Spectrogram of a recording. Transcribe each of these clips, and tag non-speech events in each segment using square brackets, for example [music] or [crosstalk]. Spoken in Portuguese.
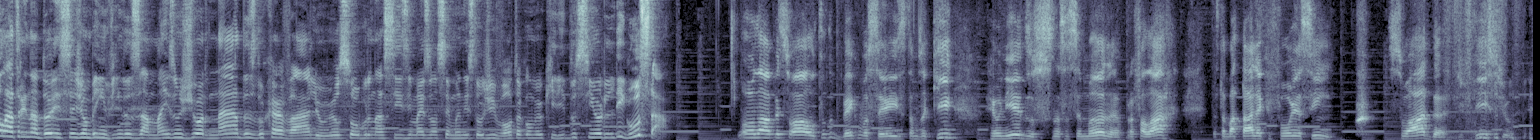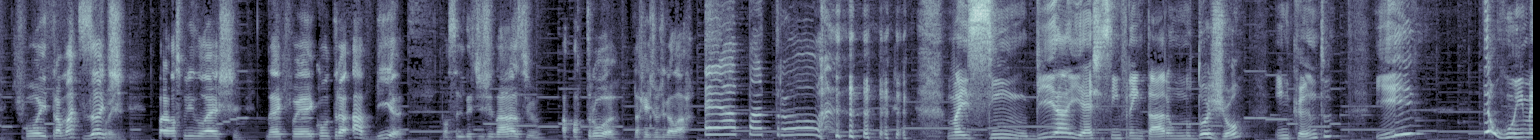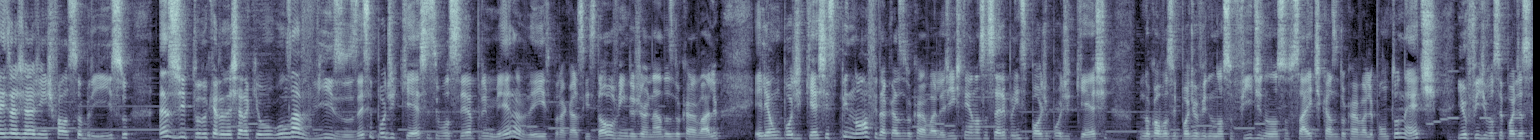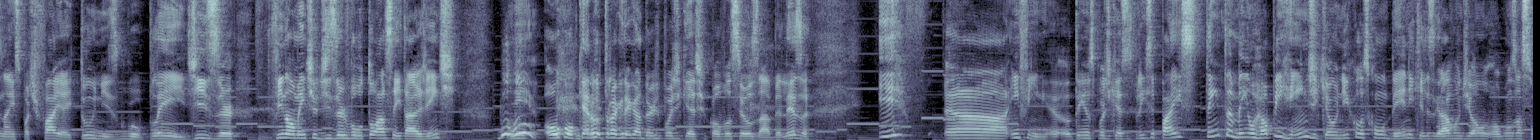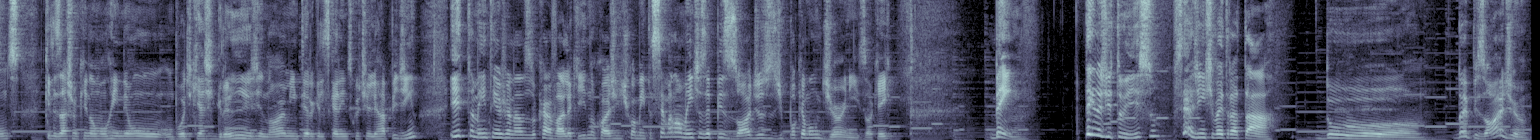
Olá, treinadores, sejam bem-vindos a mais um Jornadas do Carvalho. Eu sou o Bruno Assis e mais uma semana estou de volta com meu querido senhor Ligusta. Olá, pessoal, tudo bem com vocês? Estamos aqui reunidos nessa semana para falar dessa batalha que foi assim suada, difícil, [laughs] que foi traumatizante foi. para o nosso menino Ash, né? Que foi aí contra a Bia, nossa líder de ginásio, a patroa da região de Galar. É a patroa! [laughs] Mas sim, Bia e Ash se enfrentaram no dojo, Encanto, e deu ruim, mas já já a gente fala sobre isso. Antes de tudo, quero deixar aqui alguns avisos. Esse podcast, se você é a primeira vez, por acaso, que está ouvindo Jornadas do Carvalho, ele é um podcast spin-off da Casa do Carvalho. A gente tem a nossa série principal de podcast, no qual você pode ouvir no nosso feed, no nosso site casadocarvalho.net. E o feed você pode assinar em Spotify, iTunes, Google Play, Deezer. Finalmente o Deezer voltou a aceitar a gente. E, ou qualquer outro agregador de podcast qual você usar, beleza? E Uh, enfim, eu tenho os podcasts principais. Tem também o Helping Hand, que é o Nicolas com o Danny, que eles gravam de alguns assuntos que eles acham que não vão render um, um, podcast grande, enorme, inteiro, que eles querem discutir ele rapidinho. E também tem o Jornadas do Carvalho aqui, no qual a gente comenta semanalmente os episódios de Pokémon Journeys, ok? Bem, tendo dito isso, se a gente vai tratar do. do episódio,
